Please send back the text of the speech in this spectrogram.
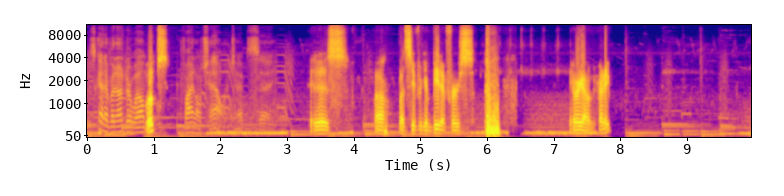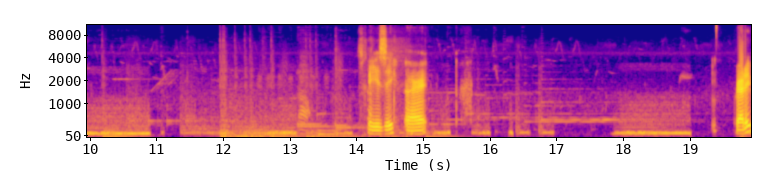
It's kind of an underwhelming Whoops. final challenge, I have to say. It is. Well, let's see if we can beat it first. Here we go. Ready? Oh. Easy. Alright. Ready?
